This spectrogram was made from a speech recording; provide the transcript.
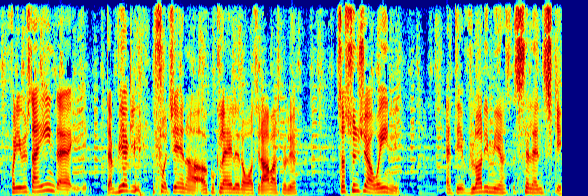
Fordi hvis der er en, der, der virkelig fortjener at kunne klage lidt over sit arbejdsmiljø, så synes jeg jo egentlig, at det er Vladimir Zelensky.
